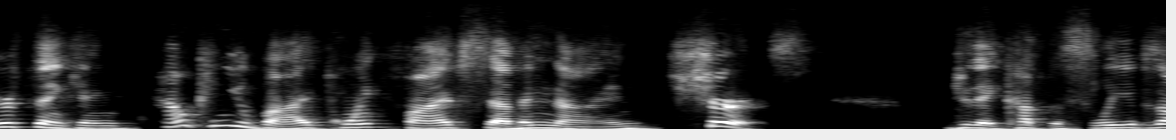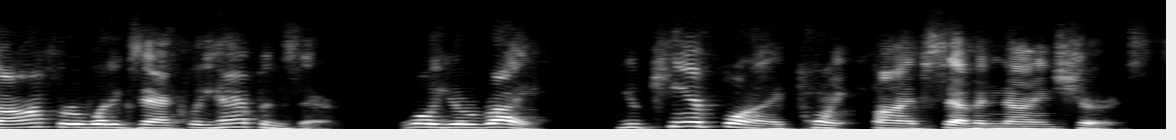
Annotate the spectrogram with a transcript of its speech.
you're thinking, how can you buy 0.579 shirts? Do they cut the sleeves off or what exactly happens there? Well, you're right. You can't buy 0.579 shirts.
